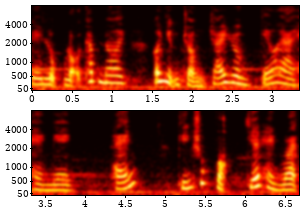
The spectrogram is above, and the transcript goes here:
gây lụt lội khắp nơi, có những trận cháy rừng kéo dài hàng ngàn tháng, khiến súc vật chết hàng loạt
